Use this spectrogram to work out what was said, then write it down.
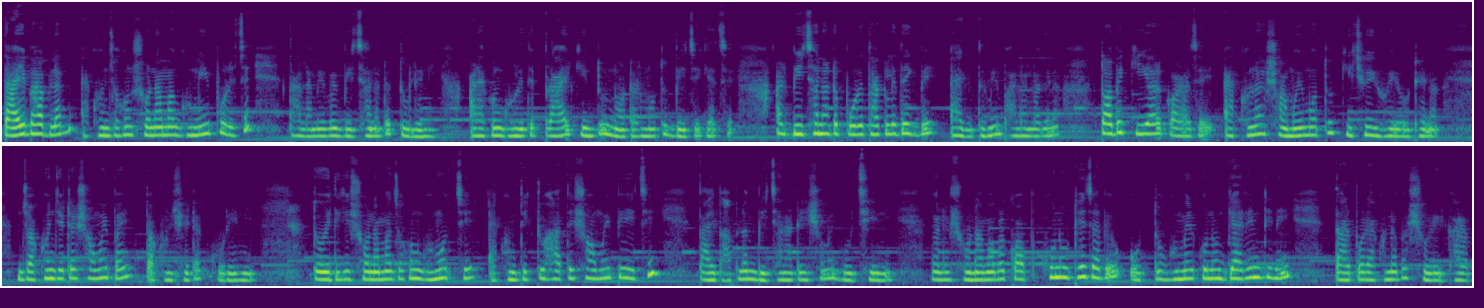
তাই ভাবলাম, এখন যখন সোনামা ঘুমিয়ে পড়েছে, তাহলে আমি এবার বিছানাটা তুলে নিই। আর এখন ঘড়িতে প্রায় কিন্তু নটার মতো বেজে গেছে। আর বিছানাটা পড়ে থাকলে দেখবে, একদমই ভালো লাগে না। তবে কি আর করা যায়, এখন আর সময় মতো কিছুই হয়ে ওঠে না। যখন যেটা সময় পাই, তখন সেটা করে নিই। তো ওইদিকে সোনামা যখন ঘুমোচ্ছে, এখন তো একটু হাতে সময় পেয়েছি, তাই ভাবলাম বিছানাটা এই সময় গুছিয়ে নিই। নাহলে সোনামা আবার কখন উঠে যাবে, ওর তো ঘুমের কোনো গ্যারেন্টি নেই, তারপর এখন আবার শরীর খারাপ,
